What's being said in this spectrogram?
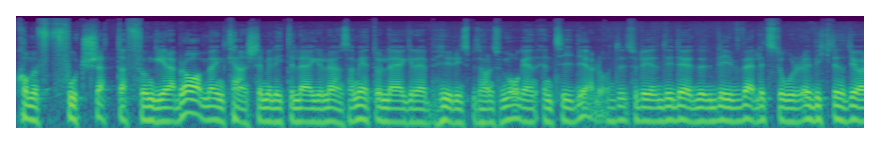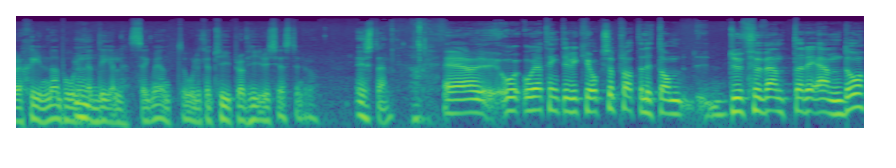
kommer fortsätta fungera bra men kanske med lite lägre lönsamhet och lägre hyrinbetalningsförmåga än tidigare. Då. Så det, det, det blir väldigt stor, viktigt att göra skillnad på olika mm. delsegment och olika typer av hyresgäster. Nu. Just det. Eh, och, jag tänkte, vi kan också prata lite om... Du förväntar dig ändå,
